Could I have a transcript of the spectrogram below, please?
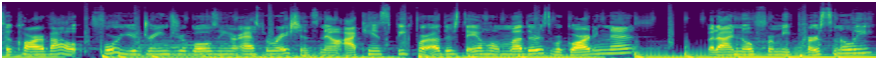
to carve out for your dreams, your goals, and your aspirations. Now, I can't speak for other stay at home mothers regarding that, but I know for me personally,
